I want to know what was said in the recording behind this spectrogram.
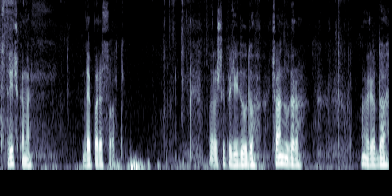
стрічками, де пересорт. Зараз ще підійду до чандлера ряда.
